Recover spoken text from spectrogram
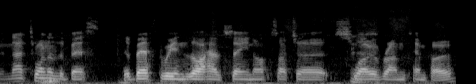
and that's one of the best the best wins I have seen off such a slow run tempo.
